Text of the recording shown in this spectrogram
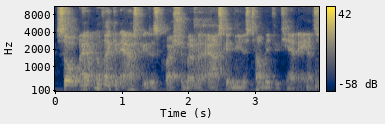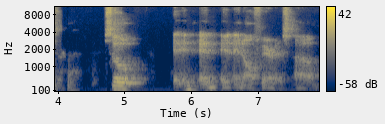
so I don't know if I can ask you this question, but I'm going to ask it, and you just tell me if you can't answer. So, in, in, in, in all fairness, um,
